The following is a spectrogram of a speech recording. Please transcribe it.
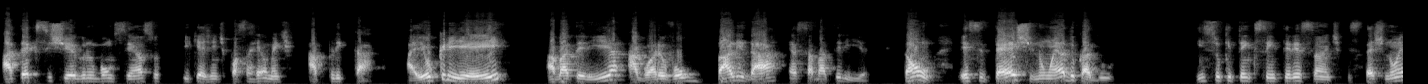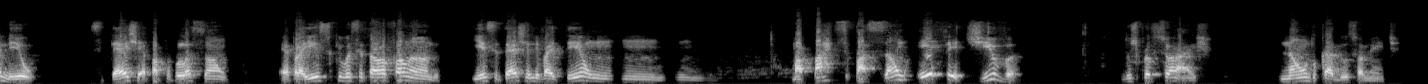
até que se chegue no bom senso e que a gente possa realmente aplicar. Aí eu criei a bateria, agora eu vou validar essa bateria. Então, esse teste não é do Cadu. Isso que tem que ser interessante. Esse teste não é meu. Esse teste é para a população. É para isso que você estava falando. E esse teste ele vai ter um, um, um, uma participação efetiva dos profissionais, não do Cadu somente.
